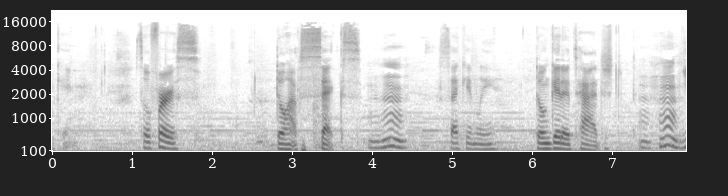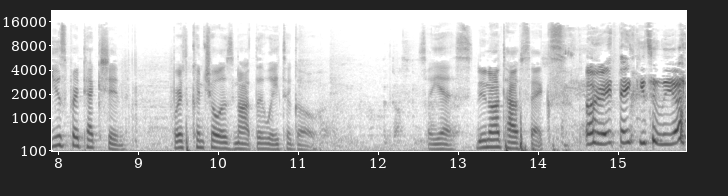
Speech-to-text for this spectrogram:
Okay. So, first, don't have sex. Mm-hmm. Secondly, don't get attached. Mm-hmm. Use protection. Birth control is not the way to go. So yes, do not have sex. All right, thank you, Talia.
